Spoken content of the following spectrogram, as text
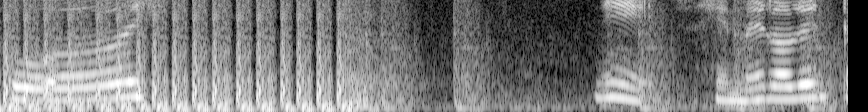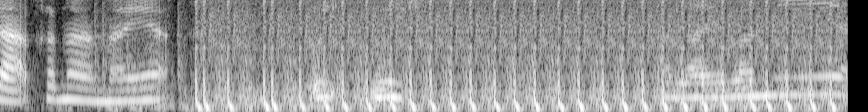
โถ่ นี่เห็นไหมเราเล่นกากขนาดไหนอะอุ้ยอุ้ยอะไรวะเนี่ย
